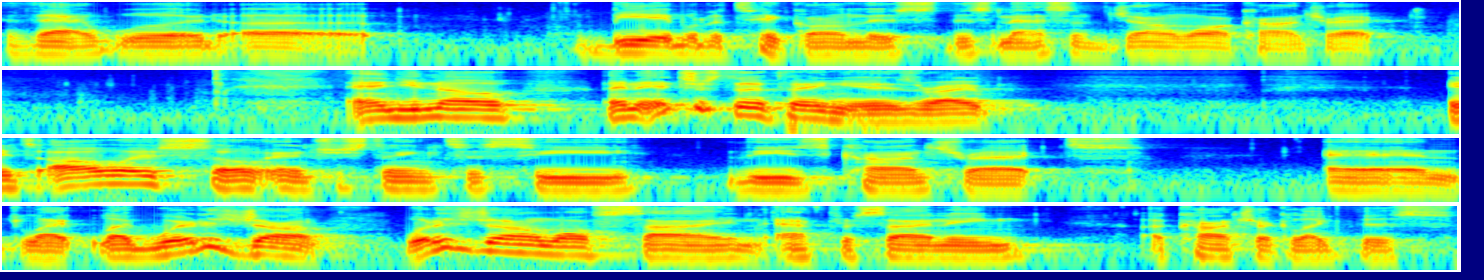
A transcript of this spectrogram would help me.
that would uh, be able to take on this this massive John Wall contract. And you know, an interesting thing is right it's always so interesting to see these contracts and like like where does John what does John Wall sign after signing a contract like this?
